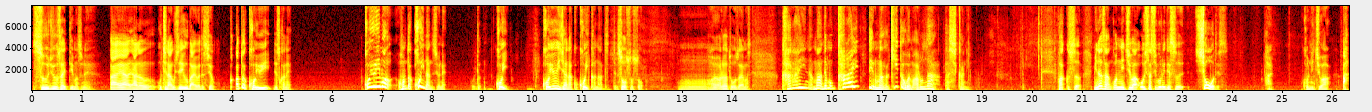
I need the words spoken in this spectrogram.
数十歳って言いますね。あいやあのうちな口で言う場合はですよ。あとは濃いですかね。濃いも本当は濃いなんですよね。濃い濃いじゃなく濃いかなっつって。そうそうそう。うんはいありがとうございます。辛いな。まあでも辛いっていうのもなんか聞いた覚えもあるな。確かに。ファックス。皆さんこんにちは。お久しぶりです。ショーです。はい。こんにちは。あ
